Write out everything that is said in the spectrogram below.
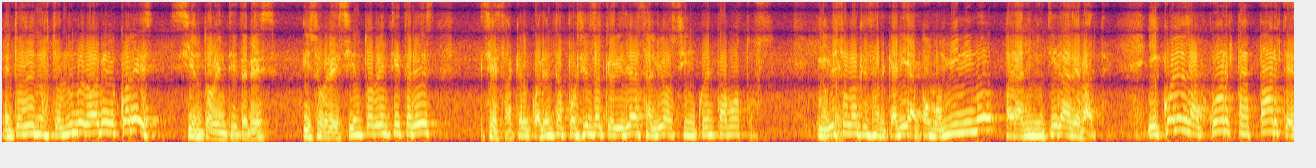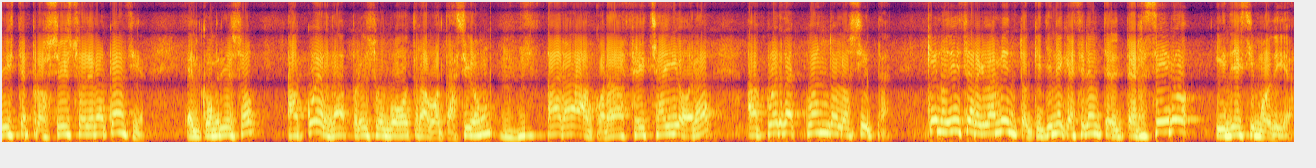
Entonces, nuestro número hábil, ¿cuál es? 123. Y sobre 123 se saca el 40% que hoy día salió 50 votos. Y eso es lo que se acercaría como mínimo para admitir a debate. ¿Y cuál es la cuarta parte de este proceso de vacancia? El Congreso acuerda, por eso hubo otra votación, para acordar fecha y hora, acuerda cuándo lo cita. ¿Qué nos dice el reglamento? Que tiene que hacer entre el tercero y décimo día.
